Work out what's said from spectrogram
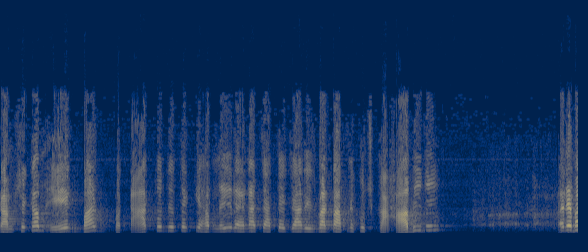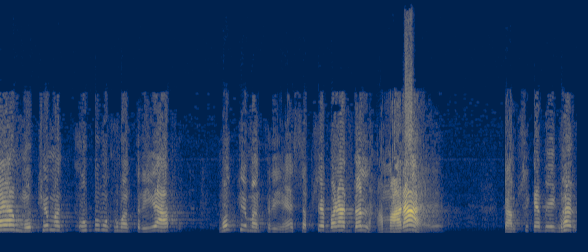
कम से कम एक बार बता तो देते कि हम नहीं रहना चाहते रहे, इस बार तो आपने कुछ कहा भी नहीं। अरे भाई हम मुख्यमंत्री उप मुख्यमंत्री आप मुख्यमंत्री हैं, सबसे बड़ा दल हमारा है। कम से कम एक बार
